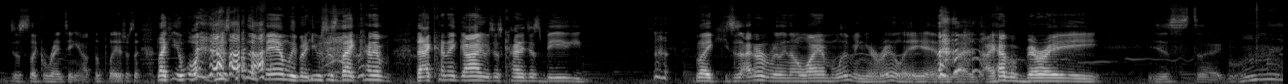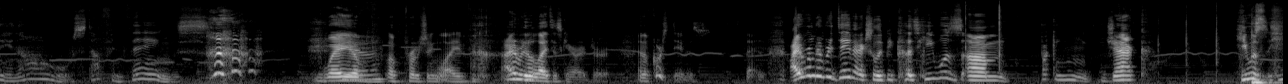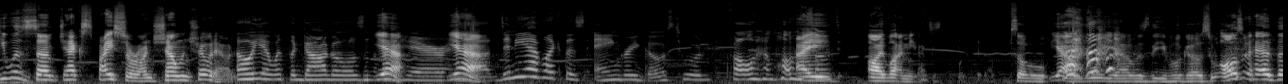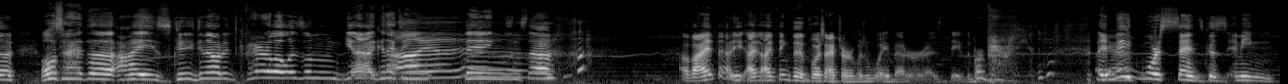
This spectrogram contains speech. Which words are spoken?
just like renting out the place or something. Like it, wa- he was part of the family, but he was just like kind of that kind of guy who's just kind of just be like he says I don't really know why I'm living here really, and I, I have a very just uh, you know stuff and things way Yeah. of approaching life. I really liked his character, and of course Davis. I remember Dave actually because he was um fucking Jack. He was he was um, Jack Spicer on Xiaolin Showdown. Oh yeah, with the goggles and the Yeah, hair. And, yeah. uh, didn't he have like this angry ghost who would follow him all the I time? I, well, I mean I just looked it up. So yeah, Wuya was the evil ghost who also had the also had the eyes. You know the parallelism, yeah, connecting Oh, yeah, things and stuff. Uh, but I thought he, I, I think the voice actor was way better as Dave the Barbarian. It Yeah. made more sense because I mean,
